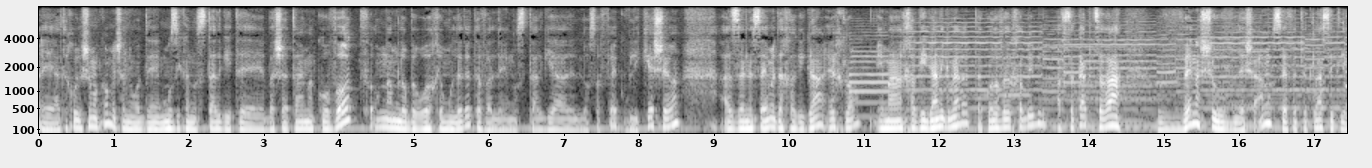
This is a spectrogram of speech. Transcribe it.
אה, אל תלכו לשום מקום, יש לנו עוד אה, מוזיקה נוסטלגית אה, בשעתיים הקרובות, אמנם לא ברוח יום הולדת, אבל נוסטלגיה ללא ספק ובלי קשר. אז נסיים את החגיגה, איך לא? אם החגיגה נגמרת, הכל עובר חביבי. הפסקה קצרה. ונשוב לשעה נוספת של קלאסיקלי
